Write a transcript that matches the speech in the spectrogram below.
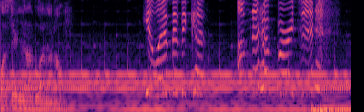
was there not one at all? He left me because I'm not a virgin.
